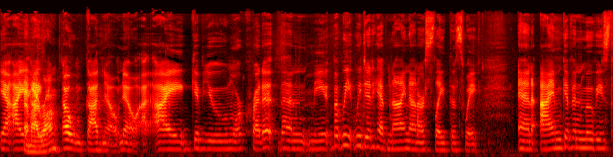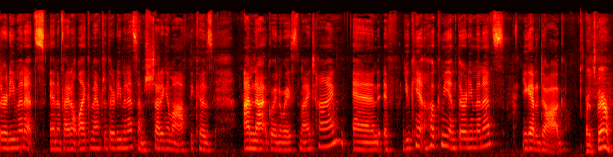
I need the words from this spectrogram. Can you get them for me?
Yeah, I. Am I wrong? Oh God, no, no. I, I give you more credit than me, but we we did have nine on our slate this week, and I'm giving movies 30 minutes, and if I don't like them after 30 minutes, I'm shutting them off because I'm not going to waste my time. And if you can't hook me in 30 minutes, you got a dog. That's fair.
